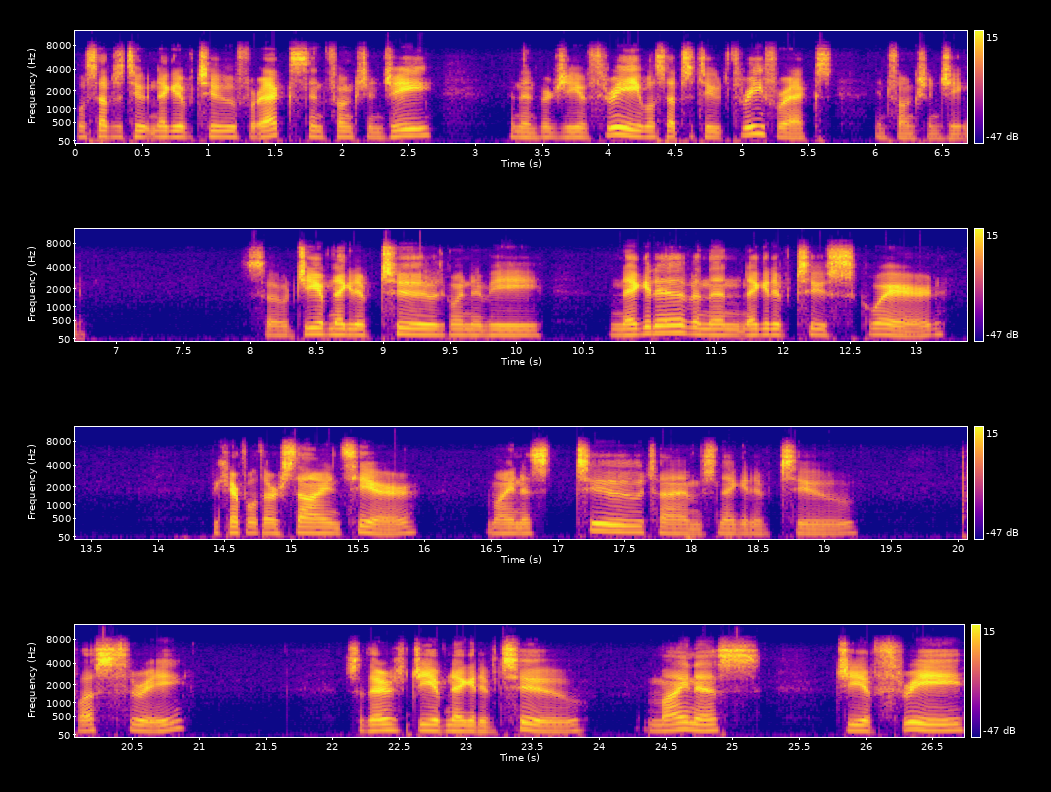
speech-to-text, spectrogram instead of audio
we'll substitute negative 2 for x in function g, and then for g of 3, we'll substitute 3 for x in function g. So g of negative 2 is going to be negative and then negative 2 squared. Be careful with our signs here minus 2 times negative 2 plus 3. So there's g of negative 2 minus g of 3,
